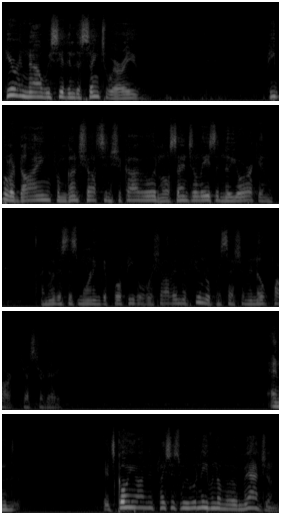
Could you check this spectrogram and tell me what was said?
Here and now, we sit in the sanctuary. People are dying from gunshots in Chicago and Los Angeles and New York. And I noticed this morning that four people were shot in a funeral procession in Oak Park yesterday. And it's going on in places we wouldn't even have imagined.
